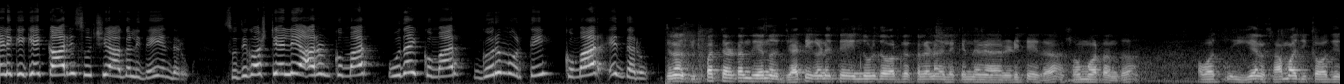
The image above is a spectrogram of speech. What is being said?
ಏಳಿಗೆಗೆ ಕಾರ್ಯಸೂಚಿಯಾಗಲಿದೆ ಎಂದರು. ಸುದ್ದಿಗೋಷ್ಠಿಯಲ್ಲಿ ಅರುಣ್ ಕುಮಾರ್, ಉದಯ್ ಕುಮಾರ್, ಗುರುಮೂರ್ತಿ ಕುಮಾರ್ ಇದ್ದರು. ದಿನಾಂಕ ಇಪ್ಪತ್ತೆರಡರಂದು ಏನು ಜಾತಿ ಗಣತಿ ಹಿಂದುಳಿದ ವರ್ಗ ಕಲ್ಯಾಣ ಇಲಾಖೆಯಿಂದ ನಡೀತಾ ಇದೆ ಸೋಮವಾರದಂದು ಅವತ್ತು ಈಗೇನು ಸಾಮಾಜಿಕವಾಗಿ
